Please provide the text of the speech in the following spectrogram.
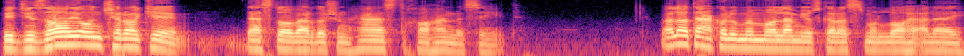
به جزای اون چرا که دستاوردشون هست خواهند رسید. ولا تعکلوا مما لم یذکر اسم الله علیه.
